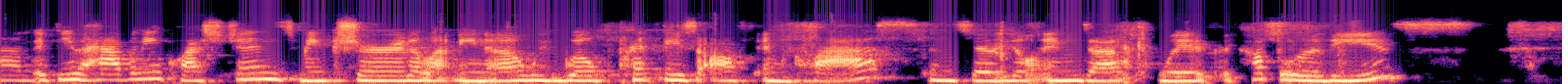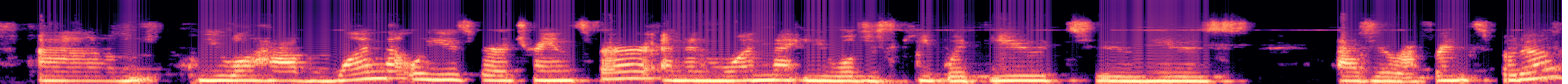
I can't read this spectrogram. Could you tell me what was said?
Um, if you have any questions, make sure to let me know. We will print these off in class, and so you'll end up with a couple of these. Um, you will have one that we'll use for a transfer and then one that you will just keep with you to use as your reference photo.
